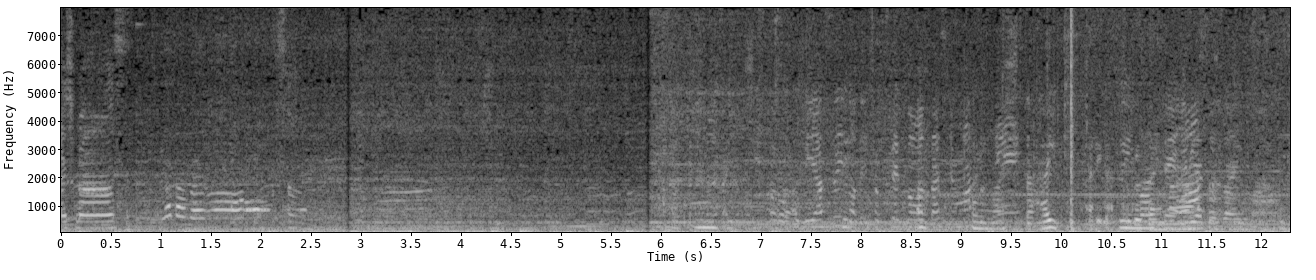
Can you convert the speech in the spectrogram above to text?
願いします。そう飛びやすいので直接お渡ししますわかりました。はい。ありがすいません。ありがとうございます。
